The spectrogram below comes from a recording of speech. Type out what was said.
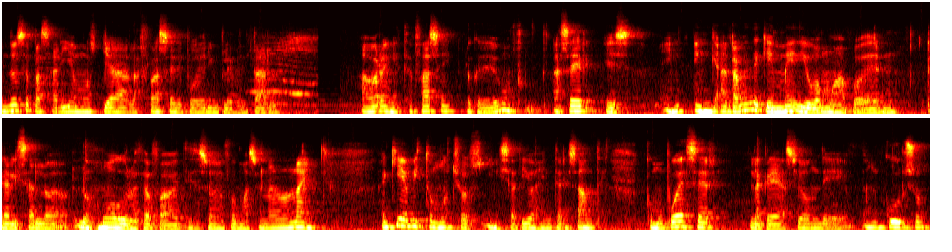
entonces pasaríamos ya a la fase de poder implementarla. Ahora en esta fase lo que debemos hacer es a través de qué medio vamos a poder realizar los módulos de alfabetización informacional online. Aquí he visto muchas iniciativas interesantes, como puede ser la creación de un curso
